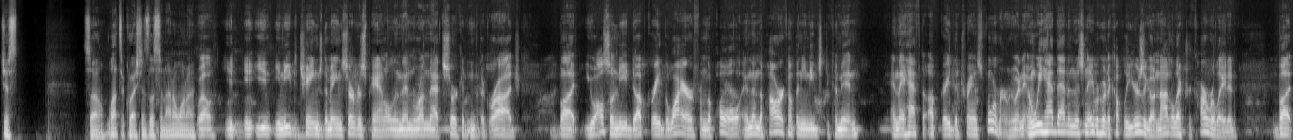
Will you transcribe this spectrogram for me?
just so lots of questions. Listen, I don't want to. Well, you, you, you need to change the main service panel and then run that circuit into the garage. But you also need to upgrade the wire from the pole, and then the power company needs to come in and they have to upgrade the transformer. And, we had that in this neighborhood a couple of years ago, not electric car related, but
